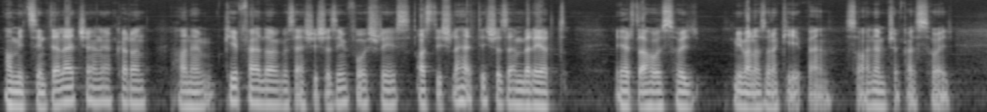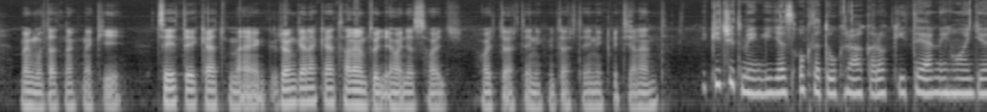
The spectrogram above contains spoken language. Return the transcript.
amit szintén lehet csinálni a karon, hanem képfeldolgozás és az infós rész, azt is lehet, és az ember ért, ért ahhoz, hogy mi van azon a képen. Szóval nem csak az, hogy megmutatnak neki CT-ket, meg röngeneket, hanem tudja, hogy az hogy, hogy történik, mi történik, mit jelent. Kicsit még így az oktatókra akarok kitérni, hogy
